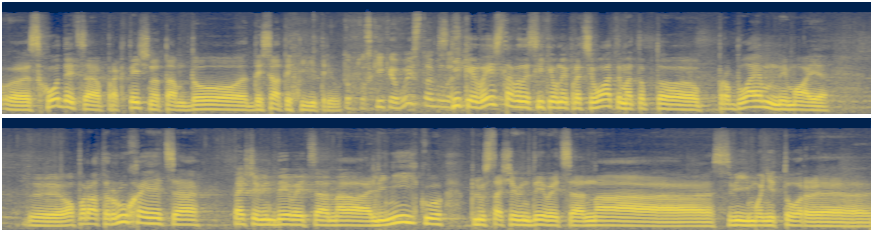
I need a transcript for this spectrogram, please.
е, сходиться практично там до десятих літрів. Тобто скільки виставили? Скільки виставили, скільки вони працюватиме, тобто проблем немає. Е, Оператор рухається, те, що він дивиться на лінійку, плюс те, що він дивиться на свій монітор е,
